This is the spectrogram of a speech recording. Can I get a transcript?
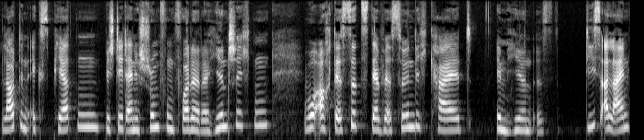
Laut den Experten besteht eine Schrumpfung vorderer Hirnschichten, wo auch der Sitz der Persönlichkeit im Hirn ist. Dies allein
